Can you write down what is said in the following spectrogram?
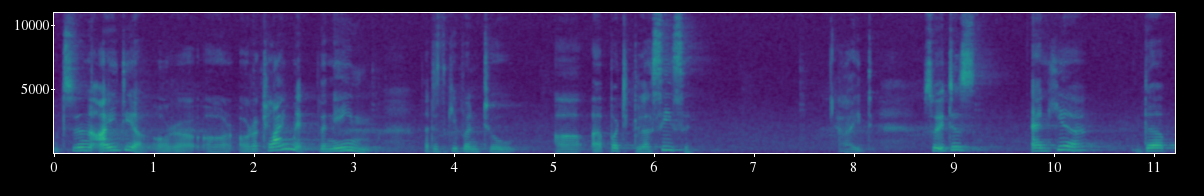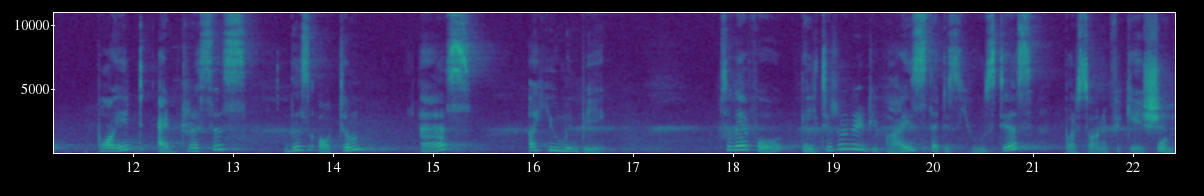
It's an idea or a, or, or a climate, the name that is given to uh, a particular season. Right? So it is, and here the poet addresses this autumn as a human being. So therefore, the literary device that is used is personification.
